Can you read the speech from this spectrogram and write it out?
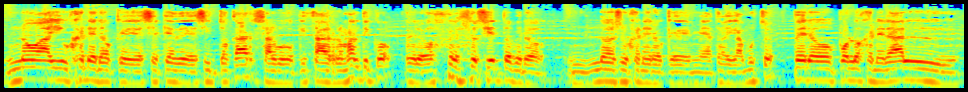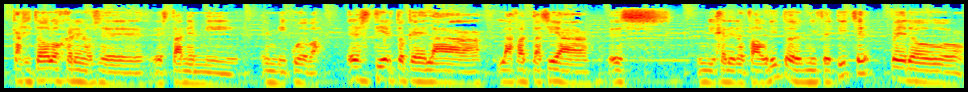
No hay un género que se quede sin tocar, salvo quizá el romántico, pero lo siento, pero no es un género que me atraiga mucho. Pero por lo general casi todos los géneros eh, están en mi, en mi cueva. Es cierto que la, la fantasía es mi género favorito, es mi fetiche, pero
